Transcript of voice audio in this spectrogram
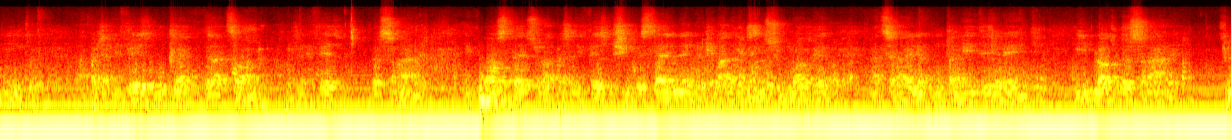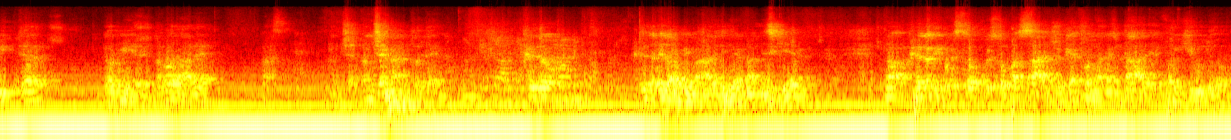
comunque la pagina di Facebook della zona, la pagina di Facebook personale, i post sulla pagina di Facebook 5 Stelle, perché vado almeno sul blog nazionale di appuntamenti e di eventi, il blog personale, Twitter, dormire, lavorare, basta. Non c'è, un altro tema. Credo, credo che dormi male di mal di schiena. No, credo che questo, questo passaggio che è fondamentale, poi chiudo,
